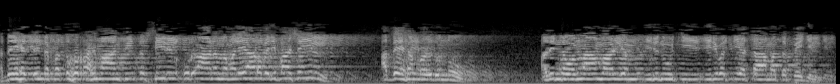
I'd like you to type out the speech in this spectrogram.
അദ്ദേഹത്തിന്റെ ഫത്തുഹുർ റഹ്മാൻ ഫി തഫ്സീരിൽ ഖുർആൻ എന്ന മലയാള പരിഭാഷയിൽ അദ്ദേഹം എഴുതുന്നു. അതിന്റെ ഒന്നാം വാള്യം ഇരുന്നൂറ്റി ഇരുപത്തിയെട്ടാമത്തെ പേജിൽ.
